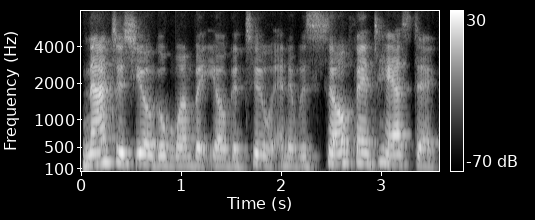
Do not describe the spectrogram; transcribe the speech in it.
not just yoga one, but yoga two. And it was so fantastic.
